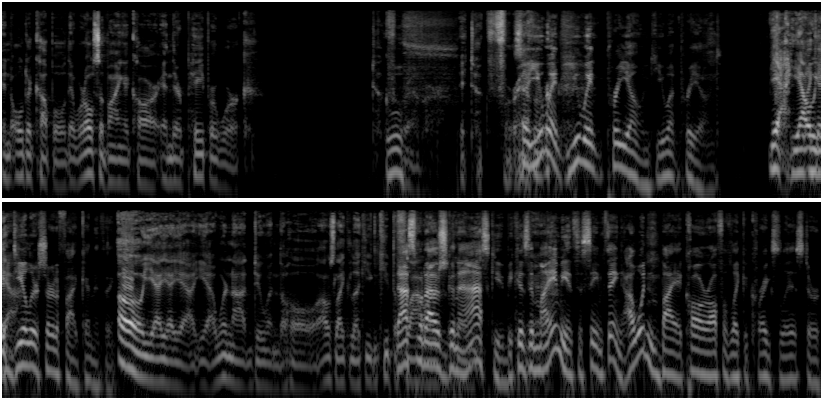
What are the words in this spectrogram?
an older couple that were also buying a car, and their paperwork took forever. It took forever. So you went, you went pre-owned. You went pre-owned, yeah, yeah, like oh a yeah. dealer certified kind of thing. Oh yeah, yeah, yeah, yeah. We're not doing the whole. I was like, look, you can keep the. That's what I was going to ask you because in Miami it's the same thing. I wouldn't buy a car off of like a Craigslist or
